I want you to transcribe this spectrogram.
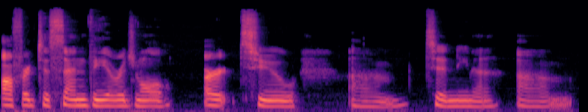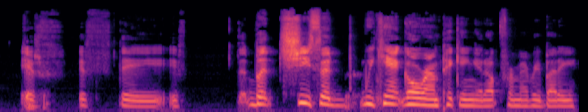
offered to send the original art to um to Nina um if if they if but she said we can't go around picking it up from everybody.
